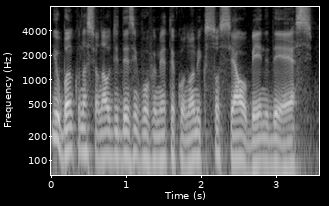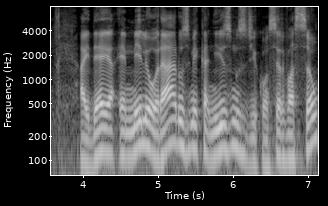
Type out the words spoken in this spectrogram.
e o Banco Nacional de Desenvolvimento Econômico e Social, BNDES. A ideia é melhorar os mecanismos de conservação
